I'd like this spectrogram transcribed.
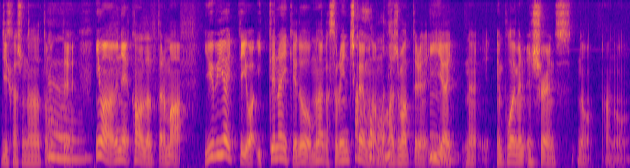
ディスカッションだなと思って、うん。今はねカナダだったらまあ UBI っては言ってないけどもうなんかそれに近いものはもう始まってるよね。EI な Employment Insurance のあの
